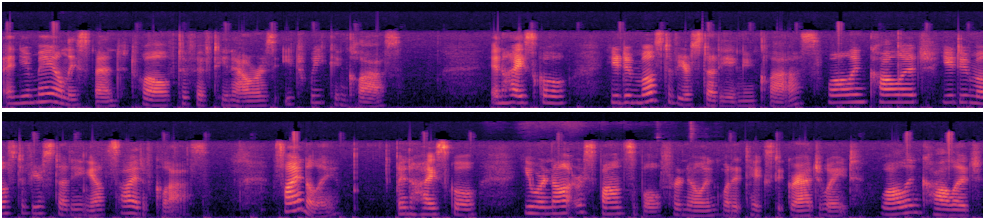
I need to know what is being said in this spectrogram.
and you may only spend 12 to 15 hours each week in class. In high school, you do most of your studying in class, while in college, you do most of your studying outside of class. Finally, in high school, you are not responsible for knowing what it takes to graduate while in college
